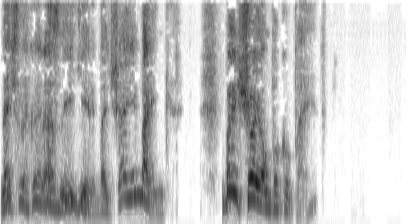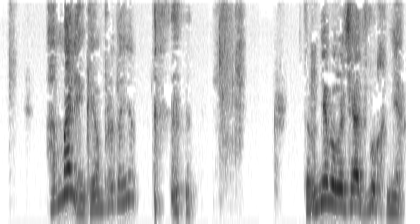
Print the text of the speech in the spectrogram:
Значит, такое разные гири? Большая и маленькая. Большой он покупает, а маленький он продает. Чтобы не было у тебя двух мер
